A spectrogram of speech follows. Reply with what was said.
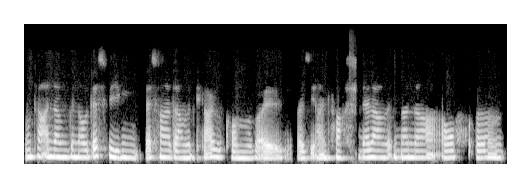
unter anderem genau deswegen besser damit klargekommen, weil, weil sie einfach schneller miteinander auch ähm,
